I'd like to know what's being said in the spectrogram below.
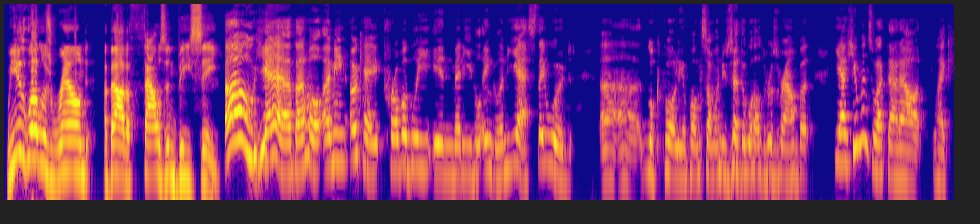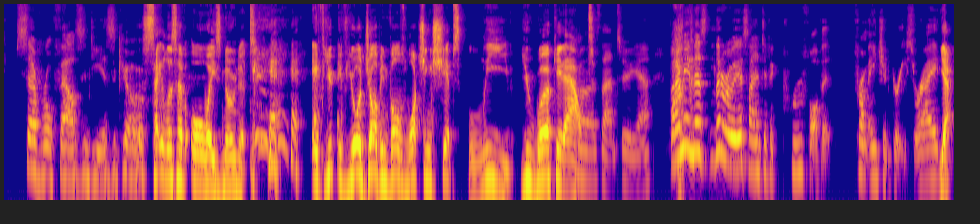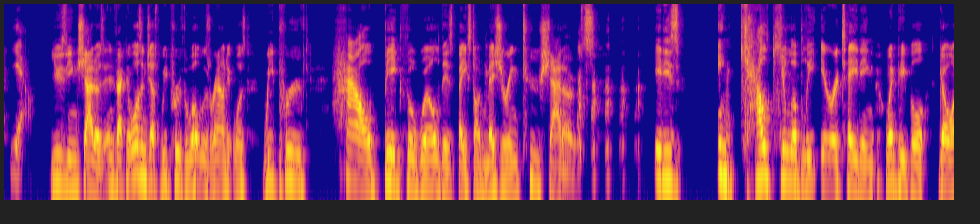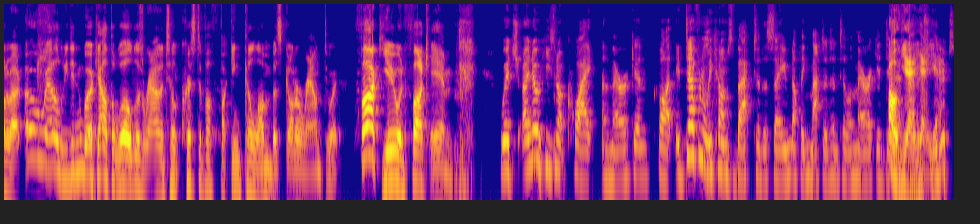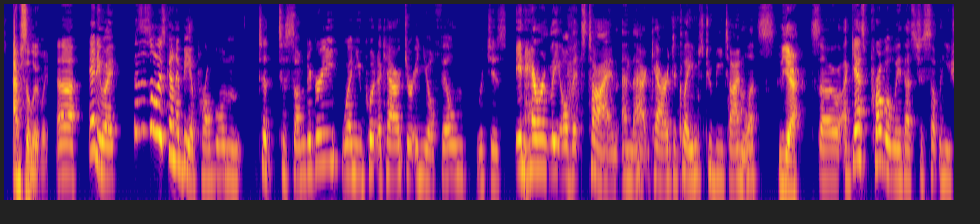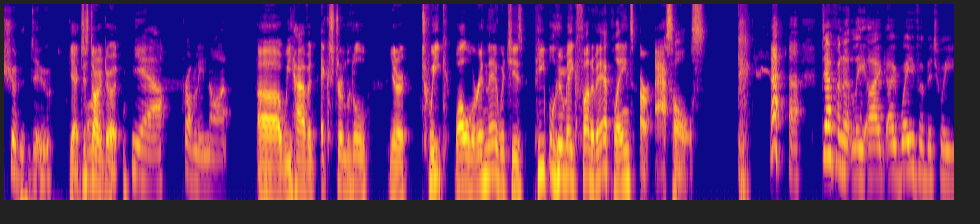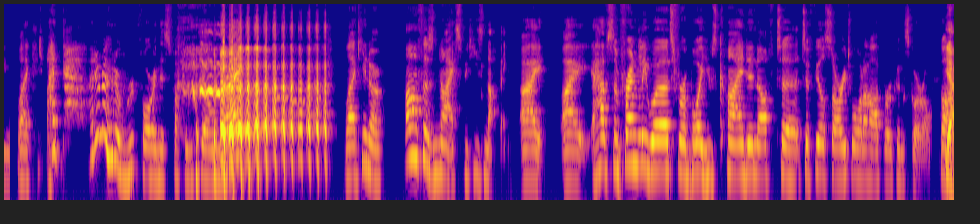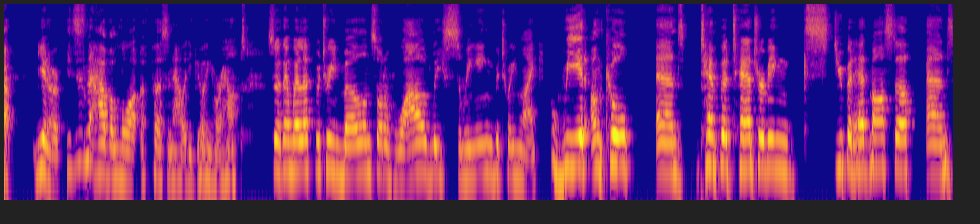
we knew the world was round about a thousand BC. Oh yeah, that whole. I mean, okay, probably in medieval England, yes, they would uh, look poorly upon someone who said the world was round, but yeah, humans worked that out like several thousand years ago. Sailors have always known it. If you if your job involves watching ships, leave. You work it Oh, out. there's that too, yeah. But I mean, there's literally a scientific proof of it from ancient Greece, right? Yeah. Yeah. Using shadows. In fact, it wasn't just we proved the world was round, it was we proved how big the world is based on measuring two shadows. it is incalculably irritating when people go on about, oh well, we didn't work out the world was round until Christopher fucking Columbus got around to it. Fuck you and fuck him. Which I know he's not quite American, but it definitely comes back to the same nothing mattered until America did. Oh, yeah, yeah, yeah. Absolutely. Uh, anyway, this is always going to be a problem to to some degree when you put a character in your film which is inherently of its time, and that character claims to be timeless. Yeah. So I guess probably that's just something you shouldn't do. Yeah, just Oh. don't do it. Yeah, probably not. Uh, we have an extra little, you know, tweak while we're in there, which is people who make fun of airplanes are assholes. Definitely, I I waver between like I I don't know who to root for in this fucking film, right? like you know, Arthur's nice, but he's nothing. I I have some friendly words for a boy who's kind enough to to feel sorry toward a heartbroken squirrel, but Yeah. you know, he doesn't have a lot of personality going around. So then we're left between Merlin sort of wildly swinging between like weird uncle and temper tantruming stupid headmaster and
